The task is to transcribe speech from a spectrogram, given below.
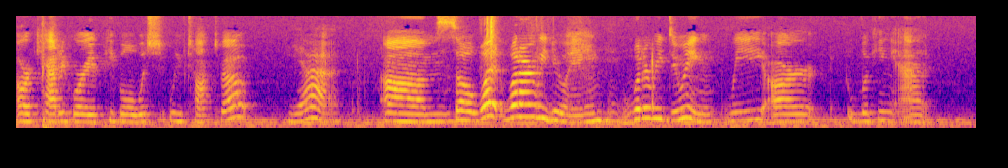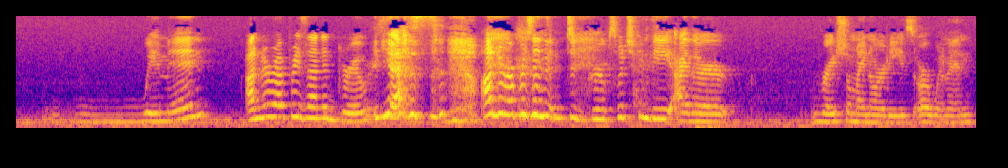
our category of people which we've talked about. Yeah. Um, So what what are we doing? what are we doing? We are looking at women Underrepresented groups. Yes, underrepresented groups, which can be either racial minorities or women,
